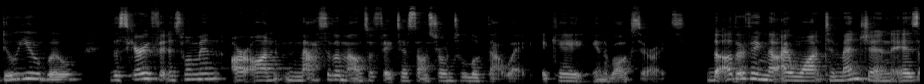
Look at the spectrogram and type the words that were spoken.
do you, boo? The scary fitness women are on massive amounts of fake testosterone to look that way, aka anabolic steroids. The other thing that I want to mention is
